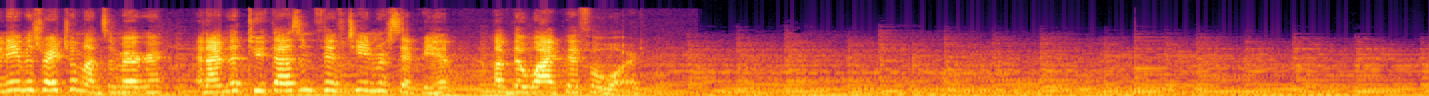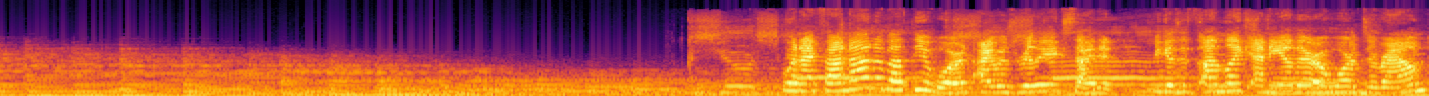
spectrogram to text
My name is Rachel Munzenberger, and I'm the 2015 recipient of the YPIF Award. When I found out about the award, I was really excited because it's unlike any other awards around.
